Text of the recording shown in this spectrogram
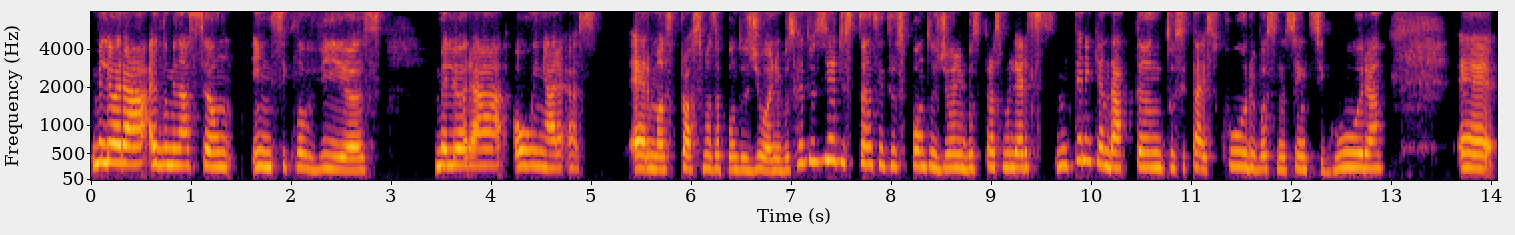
melhorar a iluminação em ciclovias, melhorar ou em áreas ermas próximas a pontos de ônibus, reduzir a distância entre os pontos de ônibus para as mulheres não terem que andar tanto se está escuro e você não se sente segura. É,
